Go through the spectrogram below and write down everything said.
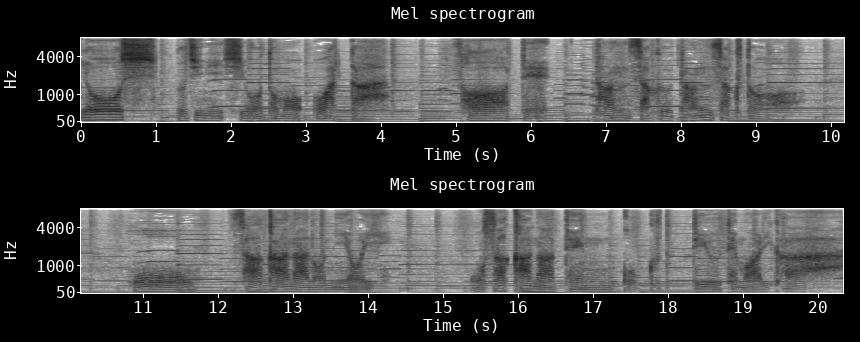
よーし。無事に仕事も終わった。さーて探索探索と。おお魚の匂い。お魚天国っていう手もありか。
